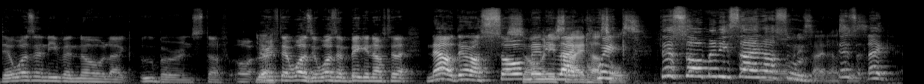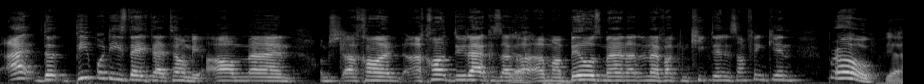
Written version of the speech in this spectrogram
there wasn't even no like Uber and stuff, or, or if there was, it wasn't big enough to. Like, now there are so, So many, many like quick. hustles. There's so many side hustles. many side There's, like I the people these days that tell me, oh man, I'm sh- I can't I can't do that because I Yeah. got uh, my bills, man. I don't know if I can keep doing this. I'm thinking, bro, Yeah.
